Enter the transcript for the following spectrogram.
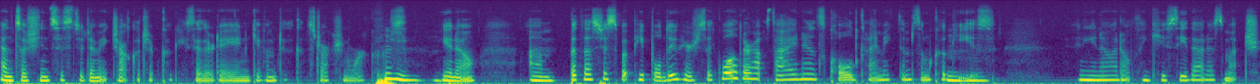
And so she insisted to make chocolate chip cookies the other day and give them to the construction workers. you know. Um, but that's just what people do here. She's like, well, they're outside and it's cold. Can I make them some cookies? And you know, I don't think you see that as much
